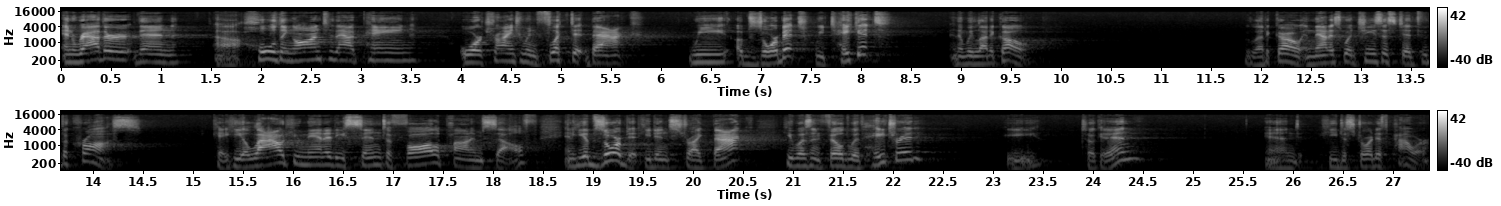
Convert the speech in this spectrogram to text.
And rather than uh, holding on to that pain or trying to inflict it back, we absorb it, we take it, and then we let it go. We let it go. And that is what Jesus did through the cross. Okay, he allowed humanity's sin to fall upon himself, and he absorbed it. He didn't strike back. He wasn't filled with hatred. He took it in, and he destroyed its power.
